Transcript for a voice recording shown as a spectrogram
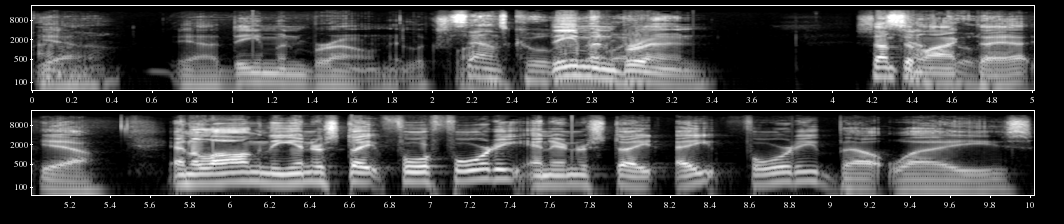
I Yeah. don't know. Yeah, Demon Brone. It looks like Sounds cool. Demon. Brune, something Sounds like that. Yeah, and along the Interstate 440 and Interstate 840 beltways.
